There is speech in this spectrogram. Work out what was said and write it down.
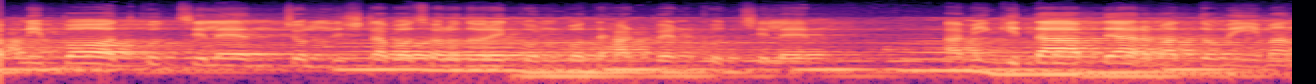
আপনি পথ খুঁজছিলেন, চল্লিশটা বছর ধরে কোন পথে হাঁটবেন খুঁজছিলেন। আমি কিতাব দেওয়ার মাধ্যমে ইমান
